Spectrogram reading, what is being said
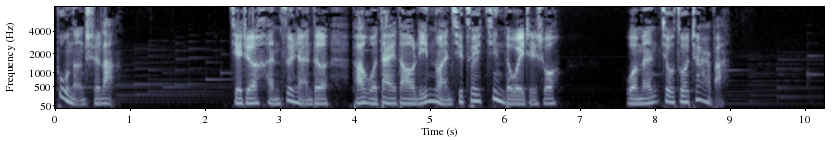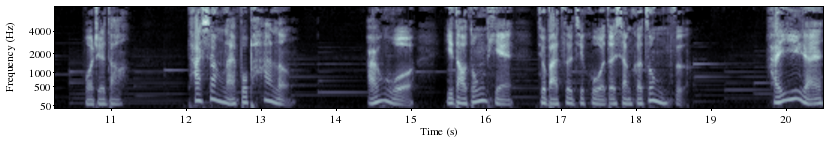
不能吃辣。接着很自然的把我带到离暖气最近的位置，说：“我们就坐这儿吧。”我知道，他向来不怕冷，而我一到冬天就把自己裹得像个粽子，还依然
